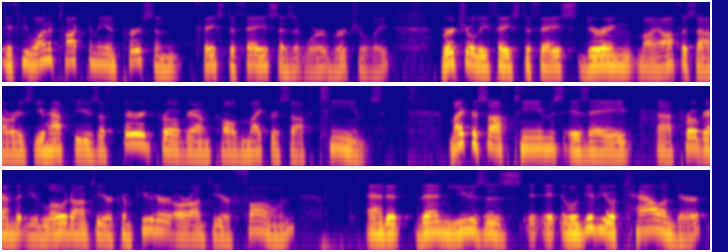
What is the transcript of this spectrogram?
if you want to talk to me in person, face to face, as it were, virtually, virtually face to face during my office hours, you have to use a third program called Microsoft Teams. Microsoft Teams is a uh, program that you load onto your computer or onto your phone, and it then uses, it, it will give you a calendar,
